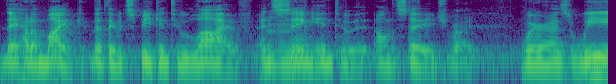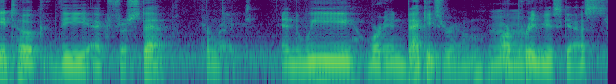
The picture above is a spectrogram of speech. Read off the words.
they had a mic that they would speak into live and mm-hmm. sing into it on the stage. Right. Whereas we took the extra step Correct. And we were in Becky's room, our mm-hmm. previous guest.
